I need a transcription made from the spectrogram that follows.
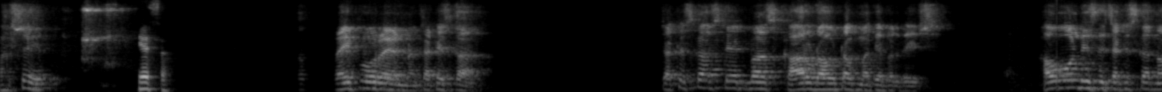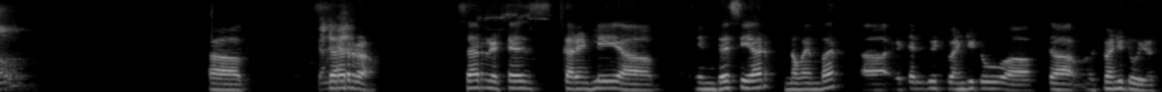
Harshit, yes sir Raipur and Chhattisgarh. Chhattisgarh state was carved out of Madhya Pradesh. How old is the Chhattisgarh now? Uh, sir, I- sir, it is currently uh, in this year, November, uh, it will be 22, uh, the 22 years.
